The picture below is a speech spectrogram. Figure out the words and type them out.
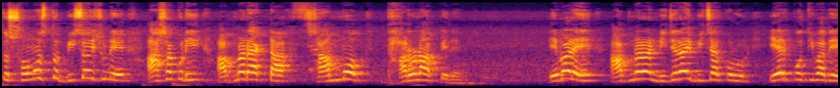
তো সমস্ত বিষয় শুনে আশা করি আপনারা একটা সাম্যক ধারণা পেলেন। এবারে আপনারা নিজেরাই বিচার করুন, এর প্রতিবাদে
